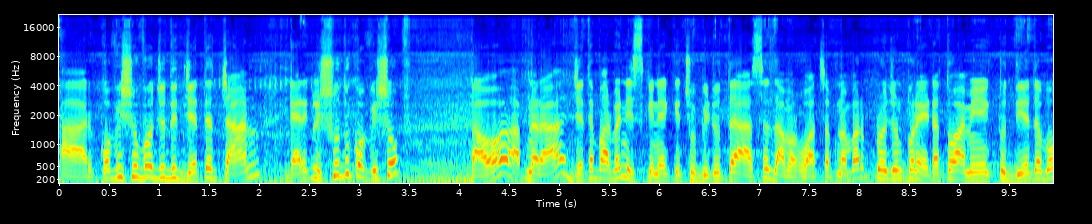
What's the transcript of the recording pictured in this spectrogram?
আর কফি শপও যদি যেতে চান ডাইরেক্টলি শুধু কফি শপ তাও আপনারা যেতে পারবেন। স্ক্রিনে কিছু ভিডিওতে আছে যে আমার হোয়াটসঅ্যাপ নাম্বার প্রয়োজন পড়ে এটা তো আমি একটু দিয়ে দেবো।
